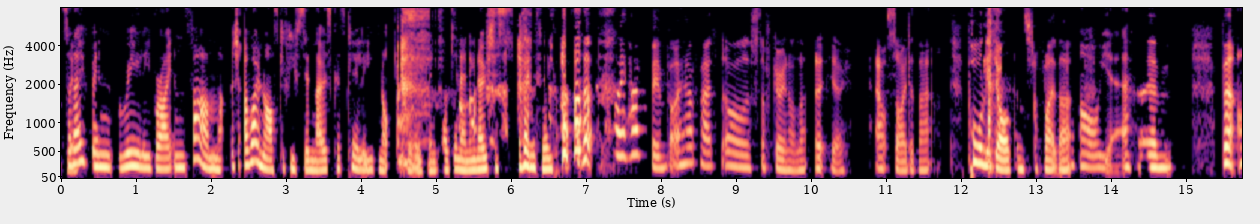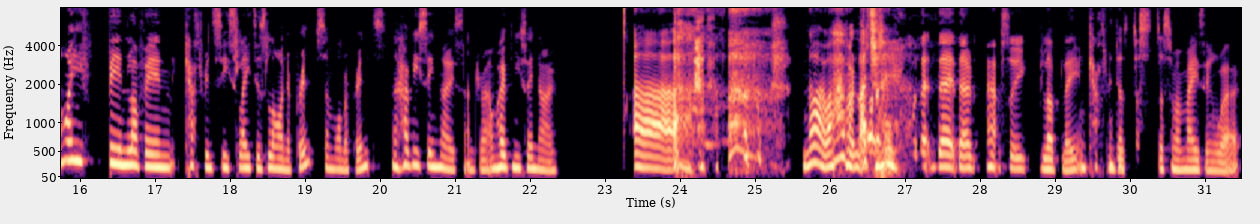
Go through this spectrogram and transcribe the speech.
So they've been really bright and fun. I won't ask if you've seen those because clearly you've not really been taking any notice of anything. I have been, but I have had oh stuff going on. Uh, you know, outside of that, poorly dog and stuff like that. oh, yeah. Um, but I've been loving Catherine C. Slater's lino prints and monoprints. Now, have you seen those, Sandra? I'm hoping you say no. Uh, no, I haven't actually. But they're, they're they're absolutely lovely, and Catherine does just does some amazing work.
